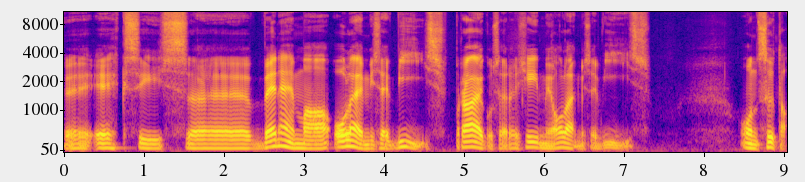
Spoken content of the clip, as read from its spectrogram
ehk siis äh, Venemaa olemise viis, praeguse režiimi olemise viis on sõda.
